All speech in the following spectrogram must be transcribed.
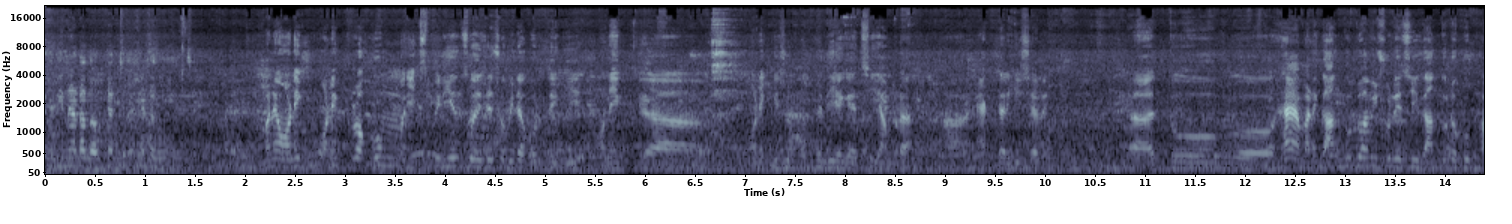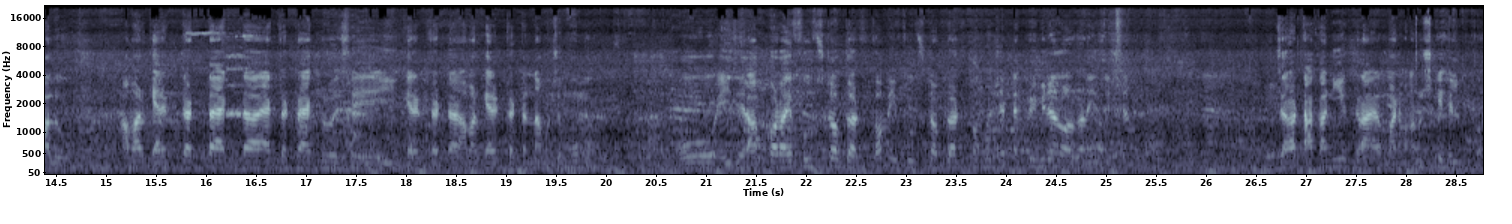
পুদিনাটা দরকার ছিল সেটা দিয়েছে। মানে অনেক অনেক রকম এক্সপিরিয়েন্স হয়েছে ছবিটা করতে গিয়ে। অনেক অনেক কিছুর মধ্যে দিয়ে গেছি আমরা অ্যাক্টার হিসাবে। তো হ্যাঁ মানে গান দুটো আমি শুনেছি গান দুটো খুব ভালো। আমার ক্যারেক্টারটা একটা একটা ট্র্যাক রয়েছে, এই ক্যারেক্টারটা আমার ক্যারেক্টারটার নাম হচ্ছে মোমো। ও, এই যে রাম করা হয় ফুলস্টপ ডট কম এই ফুলস্টপ ডট কম হচ্ছে একটা ক্রিমিনাল অর্গানাইজেশন যারা টাকা নিয়ে মানে মানুষকে হেল্প করে।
